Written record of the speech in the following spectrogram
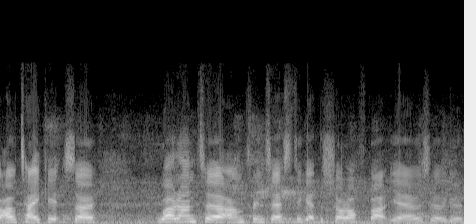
I'll take it. So well done to um, Princess to get the shot off, but yeah, it was really good.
